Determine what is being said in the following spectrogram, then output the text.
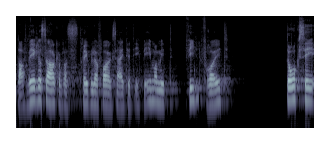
darf wirklich sagen, was Regula vorher gesagt hat, ich bin immer mit viel Freude da gewesen,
